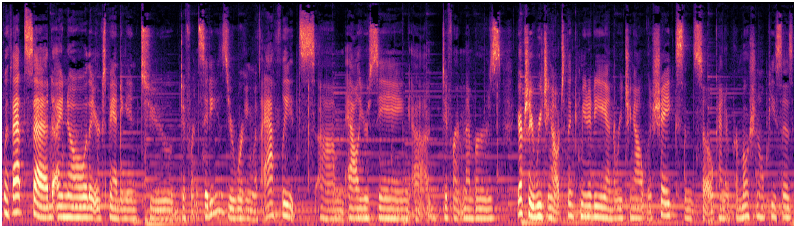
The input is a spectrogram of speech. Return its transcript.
With that said, I know that you're expanding into different cities. You're working with athletes. Um, Al, you're seeing uh, different members. You're actually reaching out to the community and reaching out with shakes and so kind of promotional pieces.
